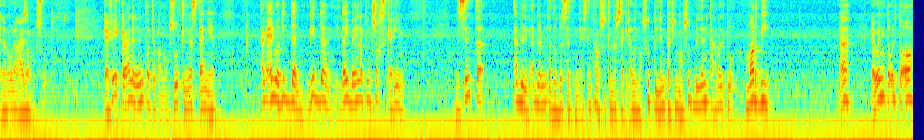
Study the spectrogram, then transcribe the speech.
ان أنا أقول أنا عايز أبقى مبسوط. كيفية كمان إن أنت تبقى مبسوط لناس تانية حاجة حلوة جدا جدا ده يبين لك إن أنت شخص كريم. بس أنت قبل قبل ما أنت تتبسط الناس أنت مبسوط لنفسك الأول مبسوط باللي أنت فيه مبسوط باللي أنت عملته مرضي. ها؟ أه؟ لو أنت قلت آه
